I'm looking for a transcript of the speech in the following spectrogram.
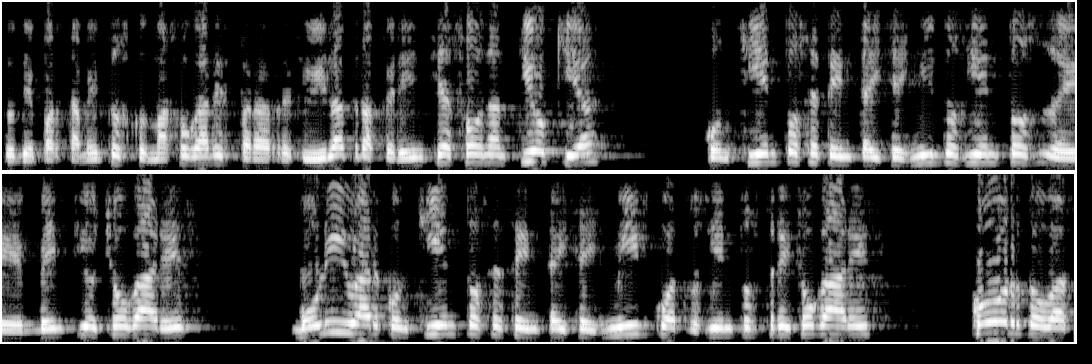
Los departamentos con más hogares para recibir la transferencia son Antioquia, con 176.228 hogares, Bolívar con 166.403 hogares, Córdoba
